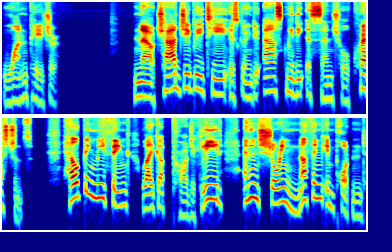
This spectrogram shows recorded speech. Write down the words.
one-pager. Now, ChatGPT is going to ask me the essential questions, helping me think like a project lead and ensuring nothing important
